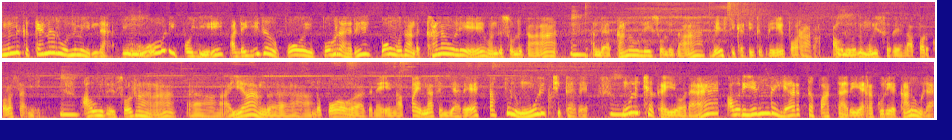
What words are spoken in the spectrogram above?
முன்னுக்கு கிணறு ஒண்ணுமே இல்ல. ஓடி போய் அந்த இத போய் போறாரு. போகும்போது அந்த கனவுலே வந்து சொல்லுதான். அந்த கனவுலே சொல்லுதான். வேஷ்டி கட்டிட்டு இப்படியே போறாராம். அவரு வந்து முனீஸ்வரர் எங்க அப்பாவோட குலசாமி. அவரு சொல்றாராம் "ஆஹ், ஐயா அங்க அங்க போகாதுன்னு எங்க அப்பா என்ன செஞ்சாரு? தப்புன்னு முழிச்சிட்டாரு. முழிச்ச கையோட அவர் எந்த இடத்த பார்த்தாரு? ஏறக்குறைய கனவுல.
